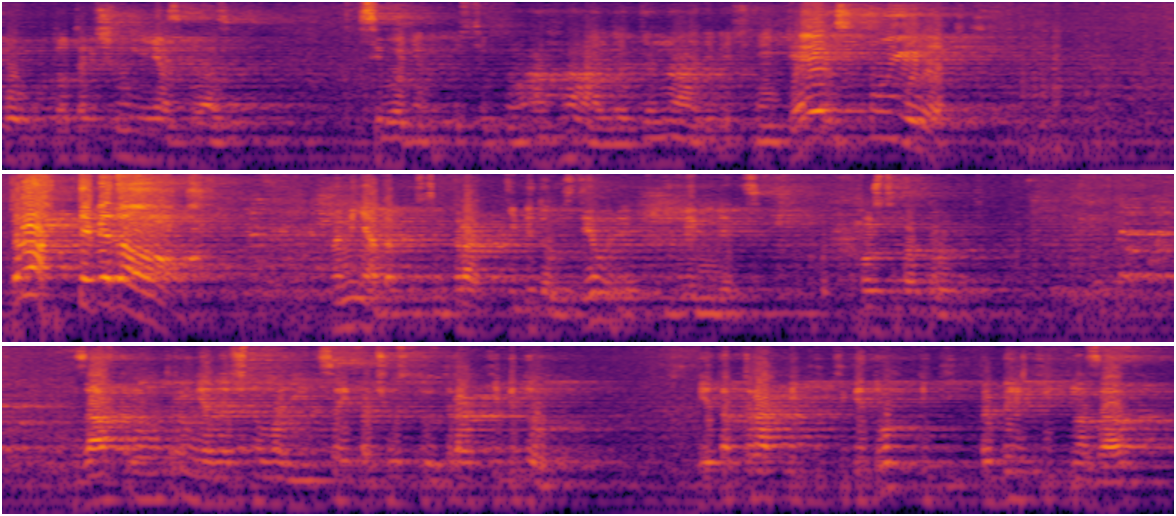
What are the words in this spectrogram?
Богу, кто-то решил меня сглазить. Сегодня, допустим, ага, Олег Геннадьевич, не действует! Трах тебедов! На меня, допустим, трах тебедов сделали во время лекции. Можете попробовать. Завтра утром я начну молиться и почувствую трах тебедов. И этот трах тебедов победит назад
